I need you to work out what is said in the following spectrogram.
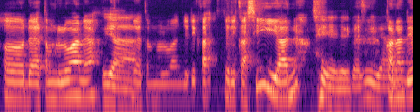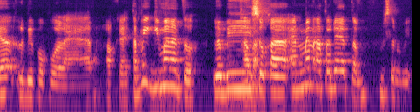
eh, The Atom duluan ya. iya The Atom duluan. Jadi ka- jadi kasihan ya. Iya, jadi kasih ya karena dia lebih populer. Oke, tapi gimana tuh? Lebih Apa? suka Ant-Man atau The Atom, Mr. B?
